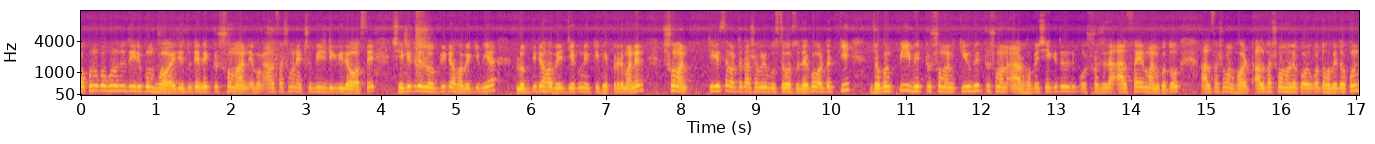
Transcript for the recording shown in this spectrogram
কখনো কখনো যদি এরকম হয় যে দুটো ভেক্টর সমান এবং আলফা সমান একশো বিশ ডিগ্রি দেওয়া আছে, সেক্ষেত্রে লব্ধিটা হবে কি ভাইয়া? লব্ধিটা হবে যে কোনো একটি ভেক্টরের মানের সমান। ঠিক আছে, অর্থাৎ আশা করি বুঝতে পারছ। দেখো, অর্থাৎ কি, যখন পি ভেক্টর সমান কিউ ভেক্টর সমান আর হবে, সেক্ষেত্রে যদি প্রশ্ন আসে যে আলফা এর মান কত, আলফা সমান হট, আলফা সমান হলে কত- হবে তখন?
